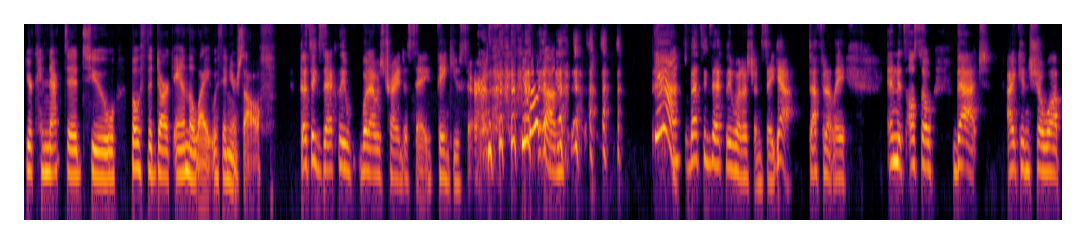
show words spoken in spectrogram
you're connected to both the dark and the light within yourself. That's exactly what I was trying to say. Thank you, Sarah. You're welcome. yeah. That's exactly what I was trying to say. Yeah, definitely. And it's also that I can show up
